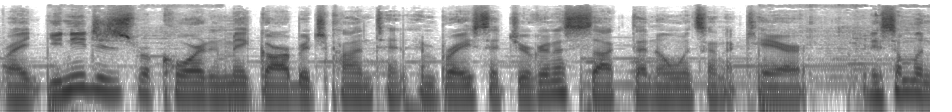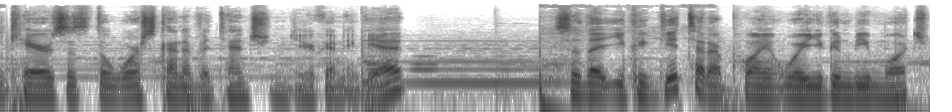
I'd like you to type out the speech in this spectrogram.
right? You need to just record and make garbage content, embrace that you're going to suck, that no one's going to care. And if someone cares, it's the worst kind of attention you're going to get. So that you could get to that point where you can be much,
